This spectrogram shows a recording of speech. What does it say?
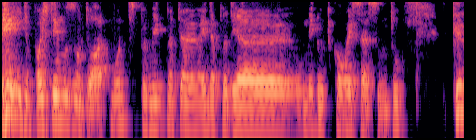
e depois temos o Dortmund, permite-me ainda perder um minuto com esse assunto que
